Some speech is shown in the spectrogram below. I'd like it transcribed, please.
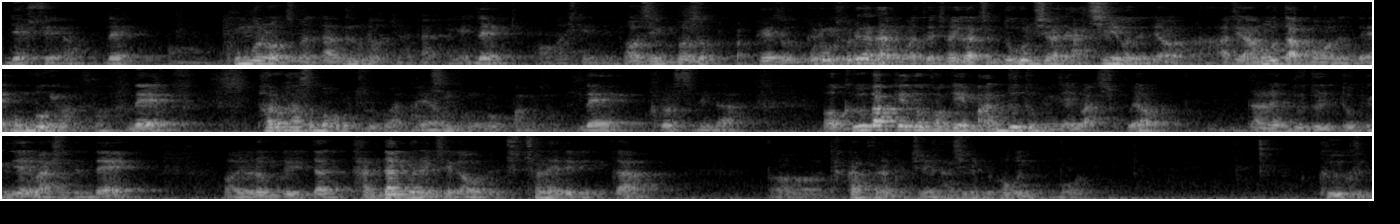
네. 국수예요? 네, 어, 국물은 없지만 따뜻한 국물 거. 없지만 따뜻하게? 네. 어, 맛있겠네요. 어, 지금 벌써 배에서 그러게요. 소리가 나는 것 같아요. 저희가 지금 녹음 시간이 아침이거든요. 아, 아직 아무것도 안 먹었는데. 공복이 왔어? 네. 바로 가서 먹으면 좋을 것 같네요. 아침 공복 방송. 네, 그렇습니다. 어, 그 밖에도 거기에 만두도 굉장히 맛있고요. 다른 누들도 굉장히 맛있는데, 어, 여러분들 일단 단단면을 제가 오늘 추천해드리니까, 어, 타카푸나 근처에 사시는 분, 혹은 뭐, 그, 그,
